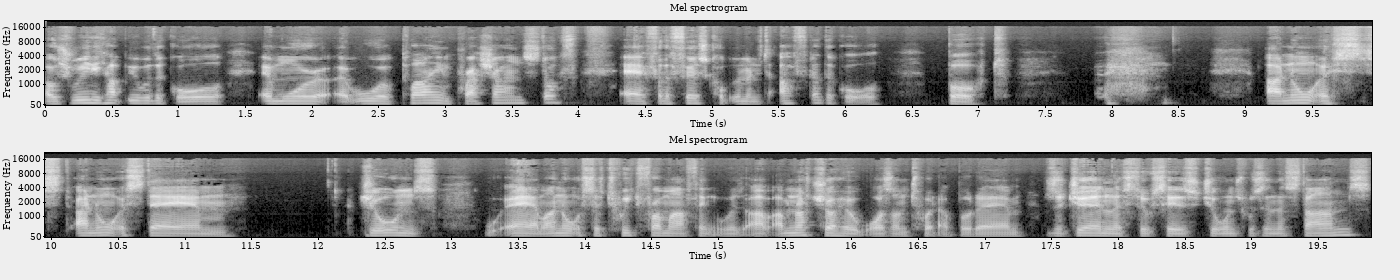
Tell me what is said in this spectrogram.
I was really happy with the goal, and we we're uh, we we're applying pressure and stuff uh, for the first couple of minutes after the goal, but. I noticed. I noticed. Um, Jones. Um, I noticed a tweet from. I think it was. I, I'm not sure who it was on Twitter, but um, there's a journalist who says Jones was in the stands.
